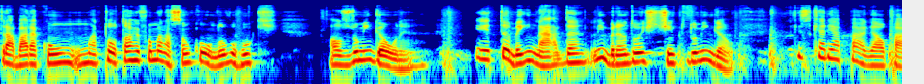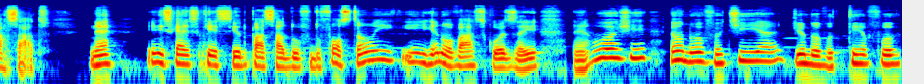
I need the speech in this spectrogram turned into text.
trabalha com uma total reformulação com o novo Hulk aos Domingão, né? E também nada lembrando o extinto Domingão. Eles querem apagar o passado, né? Eles querem esquecer do passado do, do Faustão e, e, renovar as coisas aí, né? Hoje é um novo dia, de um novo tempo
